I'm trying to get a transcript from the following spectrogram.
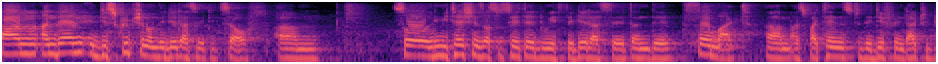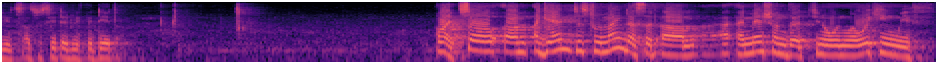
Um, and then a description of the data set itself. Um, so limitations associated with the data set and the format um, as pertains to the different attributes associated with the data. All right, so um, again, just to remind us that um, I, mentioned that you know when we're working with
